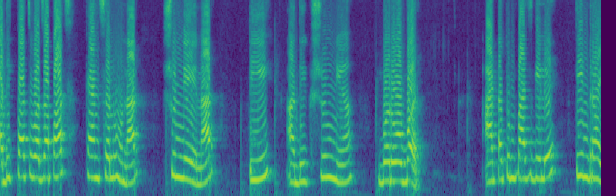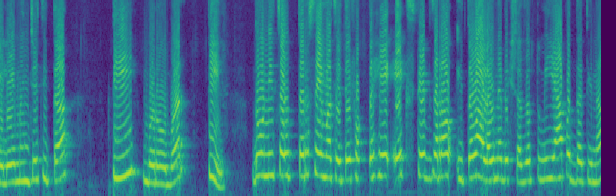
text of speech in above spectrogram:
अधिक पाच वजा पाच कॅन्सल होणार. शून्य येणार. टी अधिक शून्य. बरोबर. आठातून पाच गेले तीन राहिले. म्हणजे तिथं टी बरोबर तीन. दोन्हीचं उत्तर सेमच येते फक्त हे एक स्टेप जरा इथं वाढवण्यापेक्षा जर तुम्ही या पद्धतीनं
